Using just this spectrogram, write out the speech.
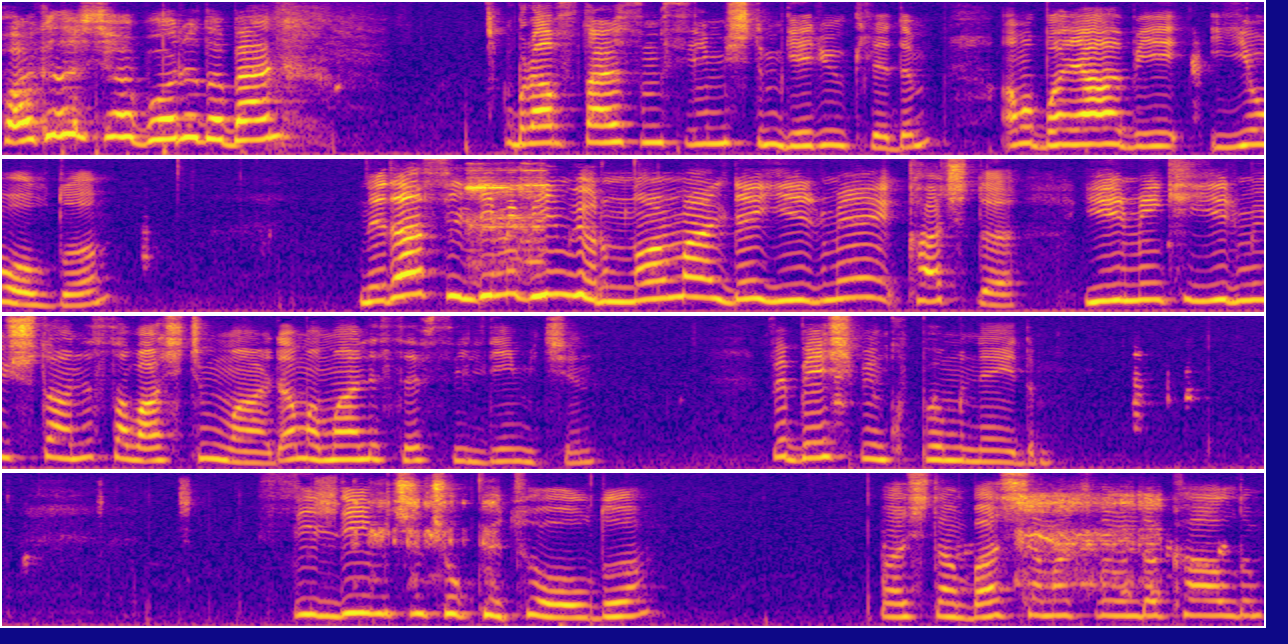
Arkadaşlar bu arada ben Brawl Stars'ını silmiştim geri yükledim. Ama bayağı bir iyi oldu. Neden sildiğimi bilmiyorum. Normalde 20 kaçtı? 22-23 tane savaşçım vardı ama maalesef sildiğim için. Ve 5000 kupamı neydim? Sildiğim için çok kötü oldu. Baştan başlamak zorunda kaldım.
